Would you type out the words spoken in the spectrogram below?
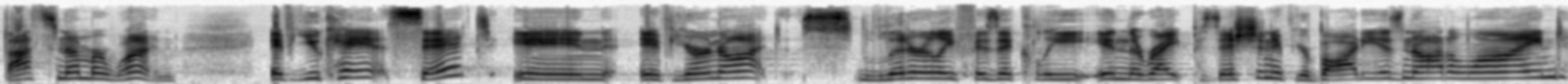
That's number 1 if you can't sit in if you're not literally physically in the right position if your body is not aligned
